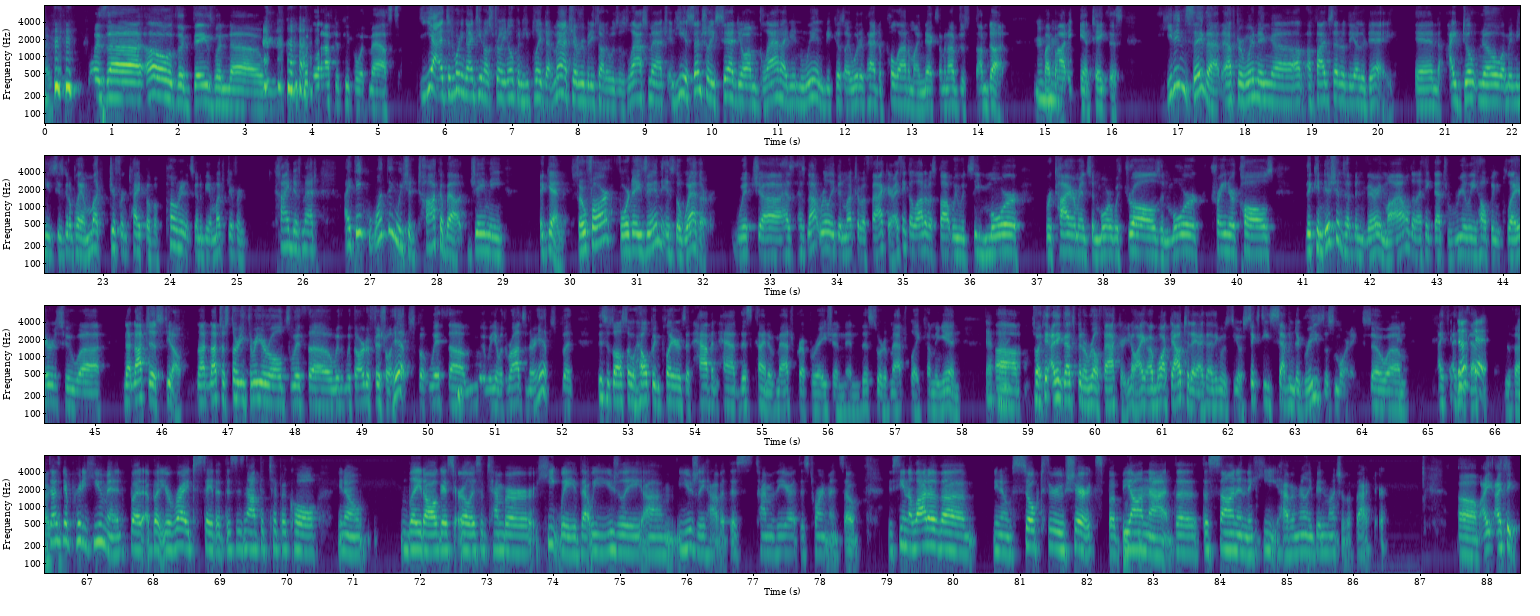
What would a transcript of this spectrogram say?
was uh oh the days when uh, we, we laughed at people with masks. Yeah, at the 2019 Australian Open, he played that match. Everybody thought it was his last match, and he essentially said, "You know, I'm glad I didn't win because I would have had to pull out of my next. I mean, I'm just, I'm done. Mm-hmm. My body can't take this." He didn't say that after winning uh, a five setter the other day, and I don't know. I mean, he's he's going to play a much different type of opponent. It's going to be a much different kind of match. I think one thing we should talk about, Jamie, again, so far, four days in, is the weather, which uh, has, has not really been much of a factor. I think a lot of us thought we would see more retirements and more withdrawals and more trainer calls. The conditions have been very mild, and I think that's really helping players who, uh, not, not just, you know, not, not just 33 year olds with, uh, with, with artificial hips, but with, um, with, you know, with rods in their hips, but this is also helping players that haven't had this kind of match preparation and this sort of match play coming in. Um, so I think I think that's been a real factor. You know, I, I walked out today. I, th- I, think it was you know 67 degrees this morning. So um, I, it I does get it does get pretty humid, but but you're right to say that this is not the typical you know late August, early September heat wave that we usually um, usually have at this time of the year at this tournament. So we've seen a lot of uh, you know soaked through shirts but mm-hmm. beyond that the the sun and the heat haven't really been much of a factor um, I, I think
